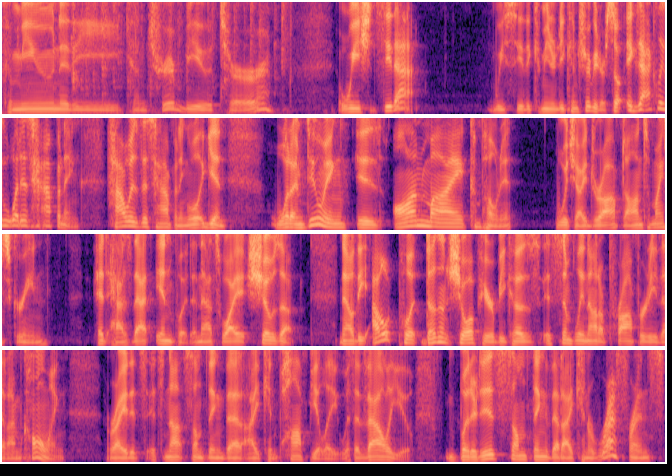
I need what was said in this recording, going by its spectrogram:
community contributor, we should see that. We see the community contributor. So exactly what is happening? How is this happening? Well, again, what I'm doing is on my component, which I dropped onto my screen, it has that input, and that's why it shows up. Now, the output doesn't show up here because it's simply not a property that I'm calling right? It's it's not something that I can populate with a value, but it is something that I can reference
